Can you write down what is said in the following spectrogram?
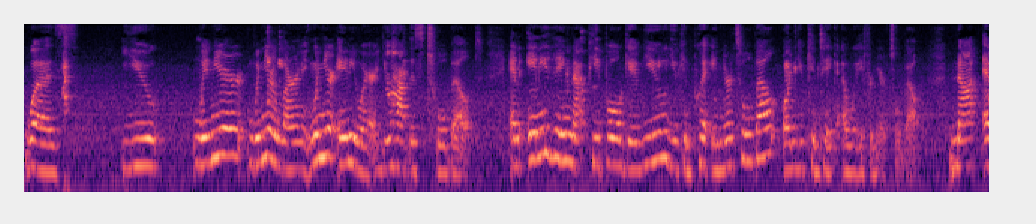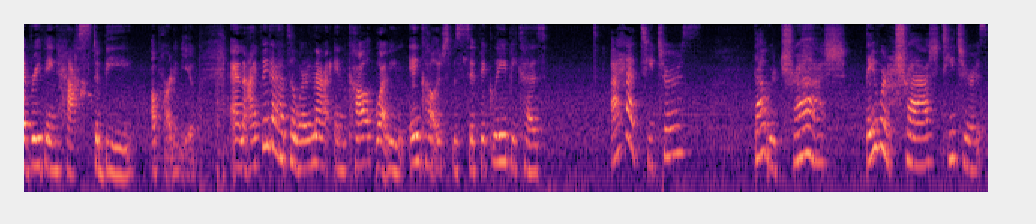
was you when you're when you're learning when you're anywhere you have this tool belt and anything that people give you you can put in your tool belt or you can take away from your tool belt not everything has to be a part of you and i think i had to learn that in college well i mean in college specifically because i had teachers that were trash. They were trash teachers.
